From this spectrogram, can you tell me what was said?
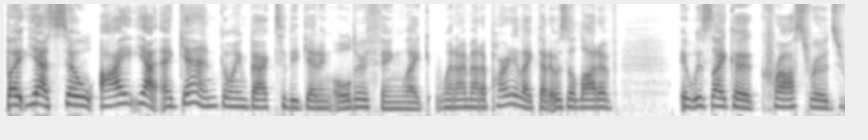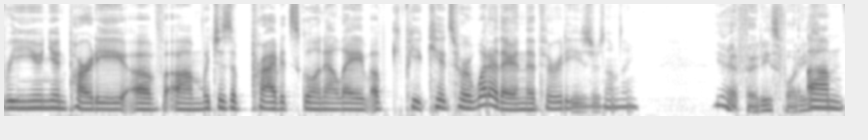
But yeah, so I yeah, again going back to the getting older thing, like when I'm at a party like that, it was a lot of it was like a crossroads reunion party of um which is a private school in LA of kids who are what are they in their 30s or something. Yeah, thirties, forties. Um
